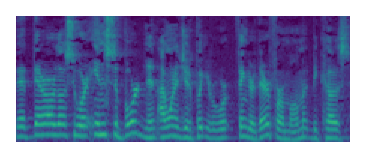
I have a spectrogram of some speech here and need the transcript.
that there are those who are insubordinate. I wanted you to put your finger there for a moment because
